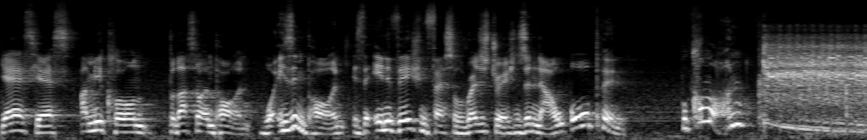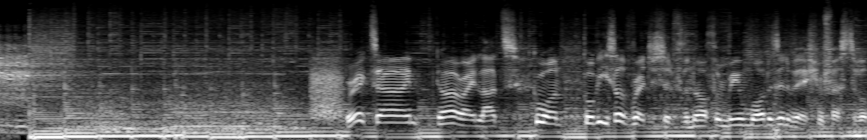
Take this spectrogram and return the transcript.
Yes, yes, I'm your clone, but that's not important. What is important is the Innovation Festival registrations are now open. Well, come on. Break time. All right, lads. Go on, go get yourself registered for the Northumbrian Waters Innovation Festival.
